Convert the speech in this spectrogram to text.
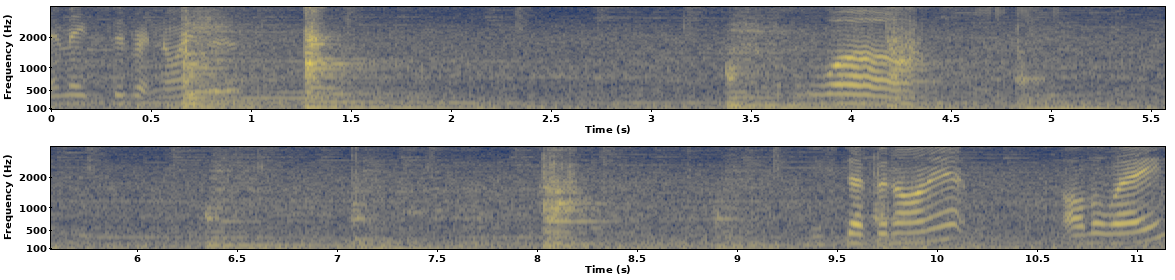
It makes different noises. Whoa. You step it on it all the way.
